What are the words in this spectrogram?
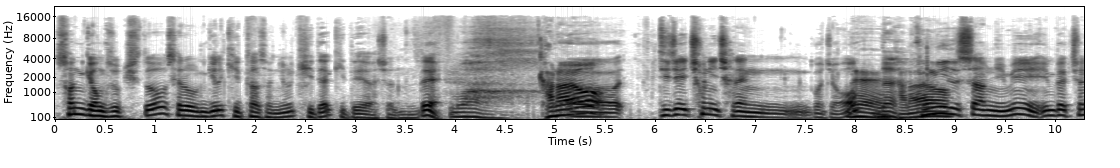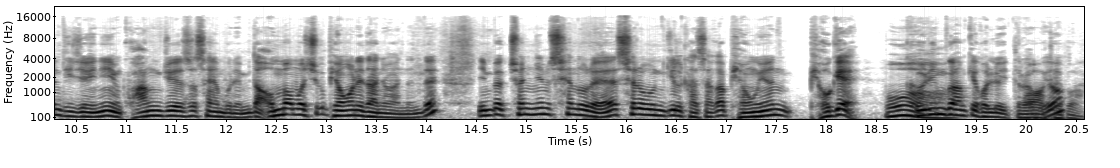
손경숙 씨도 새로운 길 기타 선율 기대 기대하셨는데. 가나요? 어, DJ 천이 차례인 거죠. 네, 네. 가나요? 013님이 임백천 DJ님 광주에서 사연 보냅니다. 엄마 모시고 병원에 다녀왔는데 임백천님 새 노래 새로운 길 가사가 병원 벽에 우와. 그림과 함께 걸려 와, 있더라고요. 대박.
